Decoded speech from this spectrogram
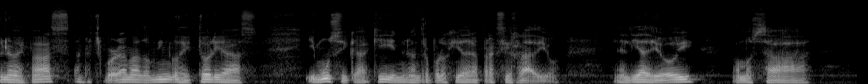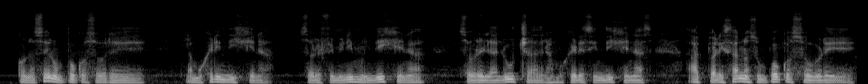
Y una vez más a nuestro programa Domingos de Historias y Música aquí en una antropología de la Praxis Radio. En el día de hoy vamos a conocer un poco sobre la mujer indígena, sobre el feminismo indígena, sobre la lucha de las mujeres indígenas, a actualizarnos un poco sobre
